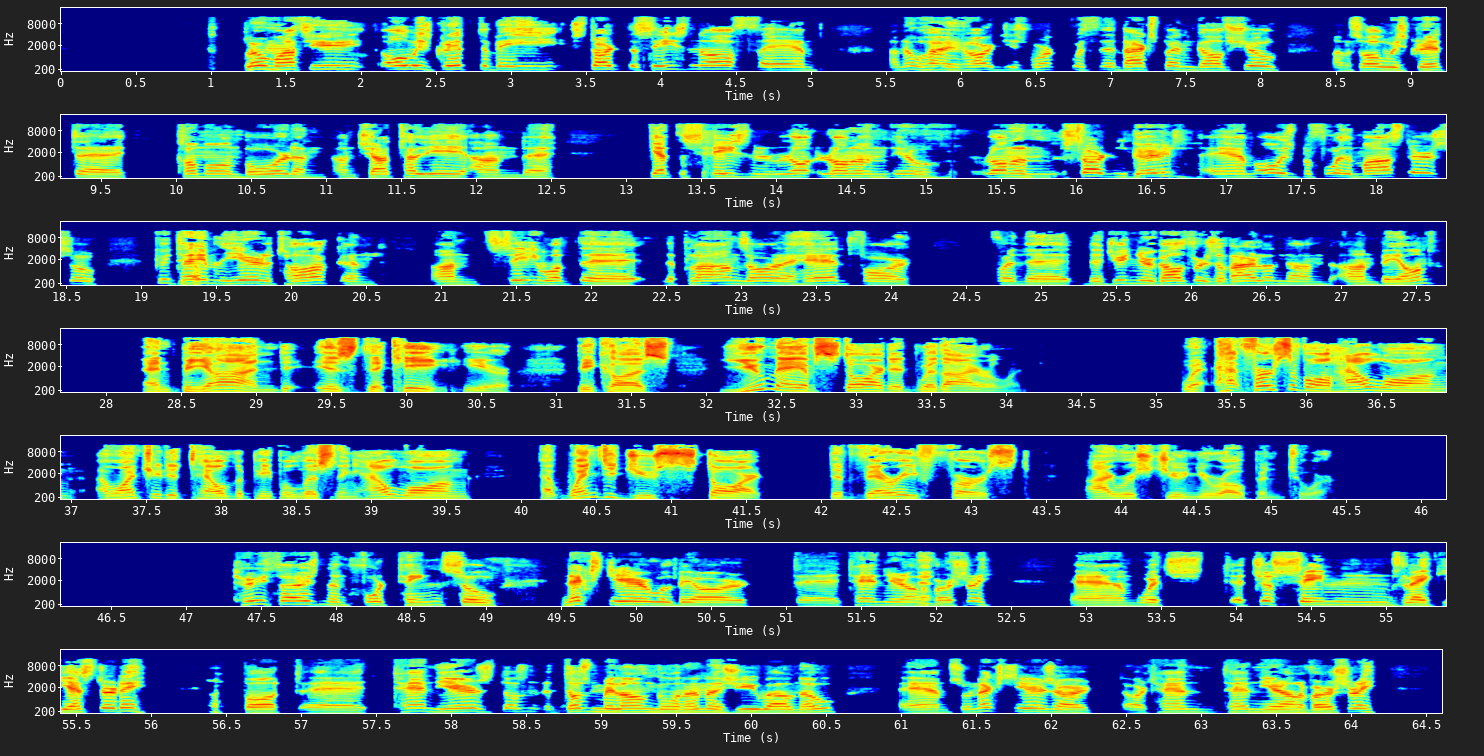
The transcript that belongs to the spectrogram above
Hello, Matthew. Always great to be start the season off. Um, I know how hard you've worked with the Backspin Golf Show, and it's always great to come on board and, and chat to you and uh, get the season run, running. You know, running starting good. Um, always before the Masters, so good time yep. of the year to talk and and see what the the plans are ahead for for the the junior golfers of Ireland and and beyond. And beyond is the key here because you may have started with Ireland. First of all, how long? I want you to tell the people listening how long, when did you start the very first Irish Junior Open Tour? 2014. So next year will be our uh, 10 year anniversary, um, which it just seems like yesterday. but uh, 10 years doesn't it doesn't belong going in, as you well know. Um, so next year's our our 10, 10 year anniversary,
